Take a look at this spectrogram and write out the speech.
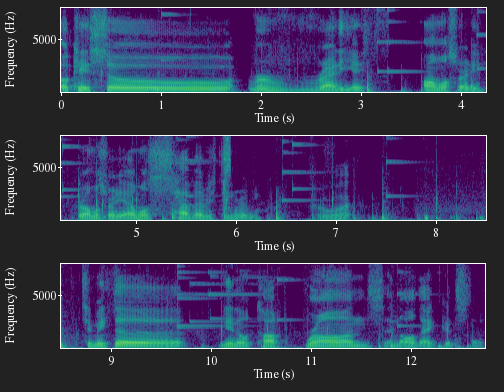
Okay, so we're ready. I almost ready. We're almost ready. I almost have everything ready For what? to make the, you know, top bronze and all that good stuff.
